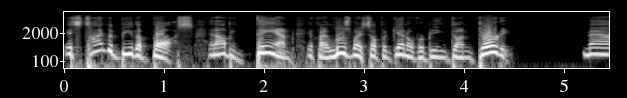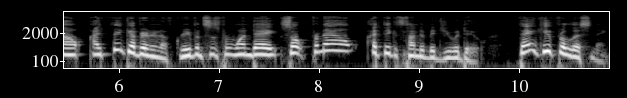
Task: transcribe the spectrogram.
It's time to be the boss, and I'll be damned if I lose myself again over being done dirty. Now, I think I've earned enough grievances for one day, so for now, I think it's time to bid you adieu. Thank you for listening.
